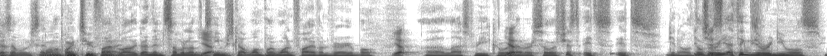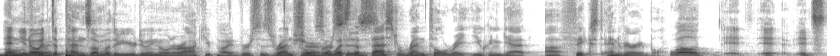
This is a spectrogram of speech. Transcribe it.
Is that what we said? 1.25. 1.25 a while ago, and then someone on the Yep. team just got 1.15 on variable Yep. uh, last week or Yep. whatever. So it's just it's it's you know those just- are I think these are renewals. and you know, right? it depends on whether you're doing owner occupied versus rental. Sure. So what's the best rental rate you can get, uh, fixed and variable? Well, it, it, it's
